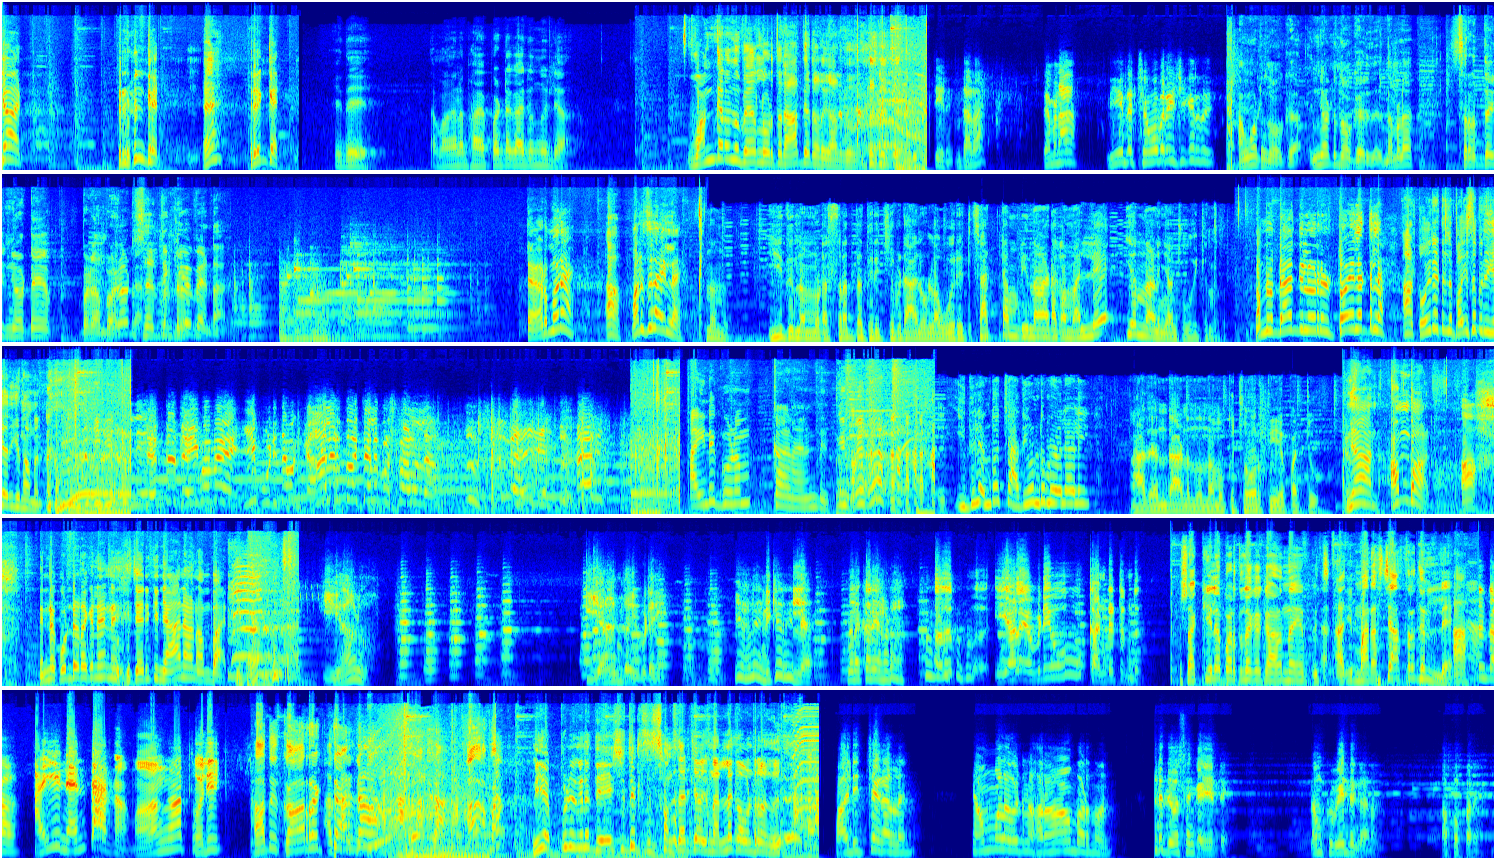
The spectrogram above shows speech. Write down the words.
ഞാൻ രംഗൻ. ഏ? രംഗൻ. ഇതേ നമ്മളങ്ങനെ ഭയപ്പെട്ട കാര്യമൊന്നുമില്ല. വങ്കർ എന്ന് പേരിൽ ആദ്യമായിട്ടാണ് കാണുന്നത്. എന്താടാ? രമണ നീ എന്റെ ക്ഷമ പരീക്ഷിക്കരുത്. അങ്ങോട്ട് നോക്കുക ഇങ്ങോട്ട് നോക്കരുത്. നമ്മൾ ശ്രദ്ധ ഇങ്ങോട്ടേ വിടാൻ ശ്രദ്ധിക്കുക വേണ്ട. ആ മനസ്സിലായില്ലേ. ഇത് നമ്മുടെ ശ്രദ്ധ തിരിച്ചുവിടാനുള്ള ഒരു ചട്ടമ്പി നാടകമല്ലേ എന്നാണ് ഞാൻ ചോദിക്കുന്നത്. നമ്മൾ ബാങ്കിൽ ഒരു ടോയ്ലറ്റില്ല ആ ടോയ്ലറ്റിൽ പൈസ പിരിക്കാതിരിക്കുന്നതാണ് എന്റെ ദൈവമേ ഈ മുടിഞ്ഞവൻ കാലെടുത്ത് പ്രശ്നമാണല്ലോ. അതിന്റെ ഗുണം കാണാനുണ്ട്. ഇതിലെന്തോ ചതിയുണ്ട് മുതലാളി. അതെന്താണെന്ന് നമുക്ക് ചോർത്തിയേ പറ്റൂ. ഞാൻ അമ്പാൻ ആ എന്നെ കൊണ്ടിടക്കണേ ശരിക്കും ഞാനാണ് അമ്പാൻ ഇയാളോ? ഇയാളെന്താ ഇവിടെ? ഇയാളെ എനിക്കറിയില്ല. നിനക്കറിയാവടാ അത് ഇയാളെ എവിടെയോ കണ്ടിട്ടുണ്ട്. ഷക്കീല പടത്തിലൊക്കെ കാണുന്ന ഈ മനഃശാസ്ത്രജ്ഞനില്ലേ? അതിനെന്താ മാങ്ങാ തൊലി. അത് കറക്റ്റ് നീ എപ്പോഴും ഇങ്ങനെ ദേഷ്യത്തിൽ സംസാരിച്ചാൽ നല്ല കൗണ്ടർ അത്. പഠിച്ച കള്ളൻ. നമ്മളെ വീട്ടിൽ ഹറാം പറഞ്ഞവൻ രണ്ട് ദിവസം കഴിയട്ടെ. നമുക്ക് വീണ്ടും കാണാം. അപ്പൊ പറയാം.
